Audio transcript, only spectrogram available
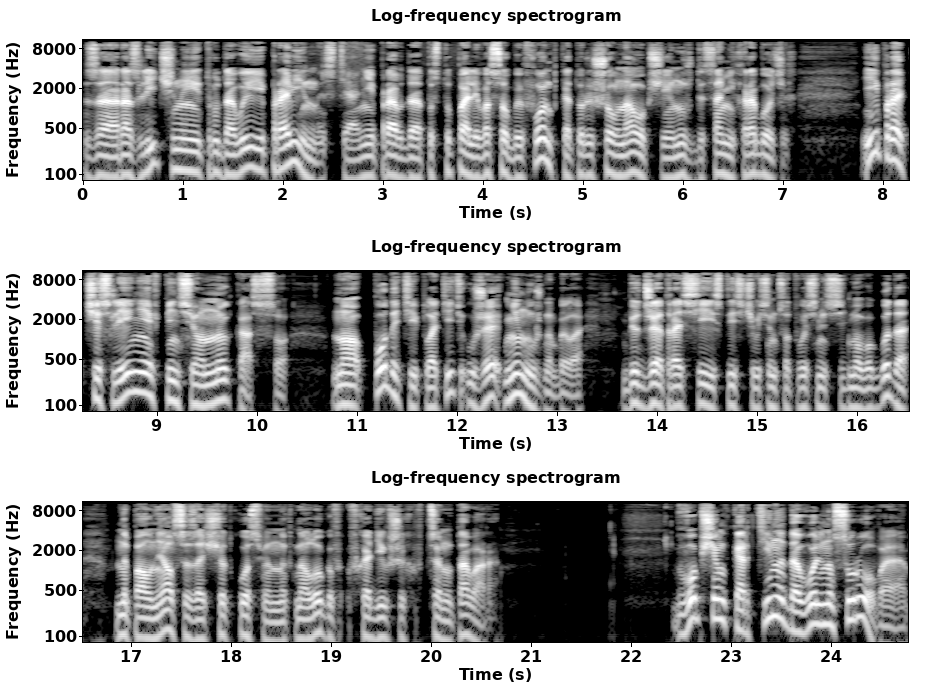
за различные трудовые провинности. Они, правда, поступали в особый фонд, который шел на общие нужды самих рабочих, и про отчисления в пенсионную кассу. Но подати платить уже не нужно было – Бюджет России с 1887 года наполнялся за счет косвенных налогов, входивших в цену товара. В общем, картина довольно суровая.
